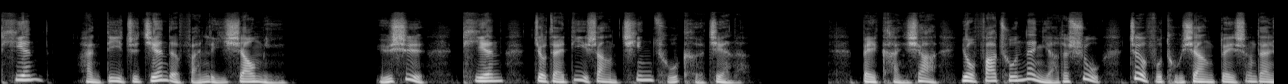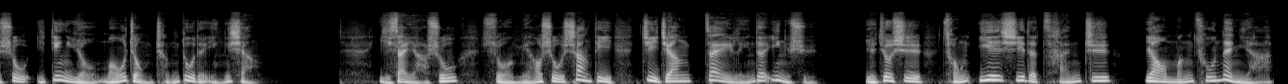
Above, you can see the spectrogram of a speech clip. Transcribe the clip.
天和地之间的藩篱消弭。于是，天就在地上清楚可见了。被砍下又发出嫩芽的树，这幅图像对圣诞树一定有某种程度的影响。以赛亚书所描述上帝即将再临的应许，也就是从耶西的残枝要萌出嫩芽。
